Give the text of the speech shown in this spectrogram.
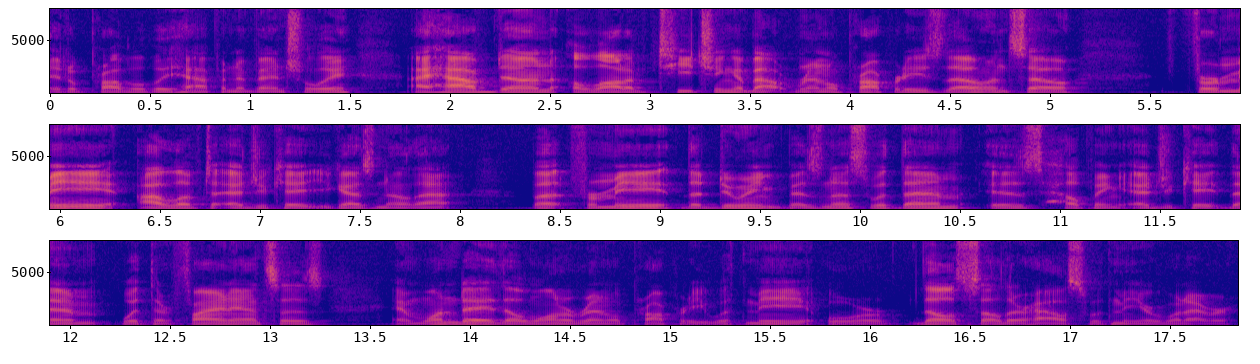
it'll probably happen eventually. I have done a lot of teaching about rental properties though, and so for me, I love to educate. You guys know that. But for me, the doing business with them is helping educate them with their finances, and one day they'll want a rental property with me or they'll sell their house with me or whatever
